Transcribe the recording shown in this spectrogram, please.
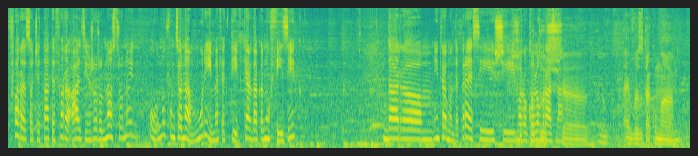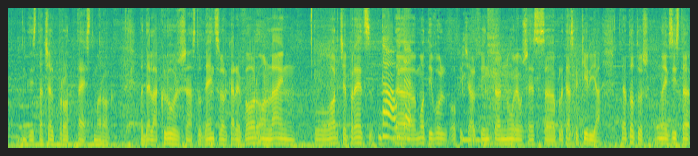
fără societate, fără alții în jurul nostru, noi nu, nu funcționăm, murim efectiv, chiar dacă nu fizic, dar uh, intrăm în depresii și, Și mă rog, o luăm totuși, razna. uh, nu, ai văzut acum există acel protest, mă rog, de la Cluj a studenților care vor online cu orice preț, Da, de uite. motivul oficial fiind că nu reușesc să plătească chiria. Dar totuși, nu există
